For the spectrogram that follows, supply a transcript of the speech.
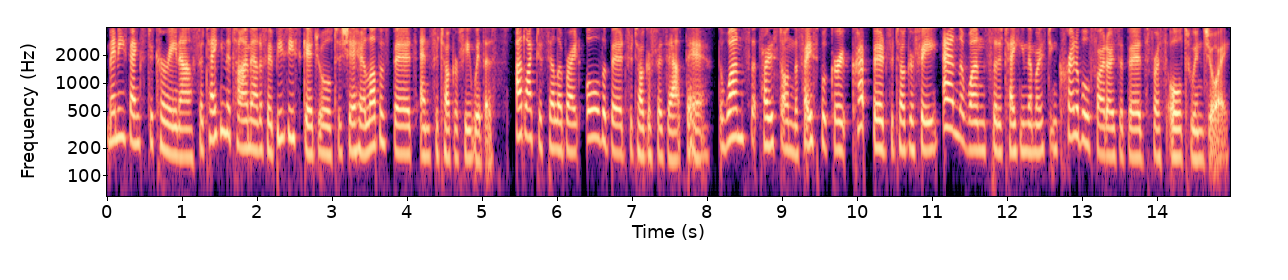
Many thanks to Coreena for taking the time out of her busy schedule to share her love of birds and photography with us. I'd like to celebrate all the bird photographers out there the ones that post on the Facebook group Crap Bird Photography, and the ones that are taking the most incredible photos of birds for us all to enjoy.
